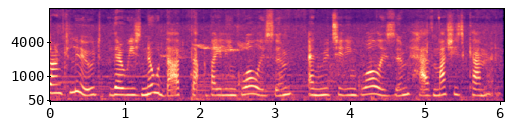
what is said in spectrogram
Conclude, there is no doubt that bilingualism and multilingualism have much in common.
